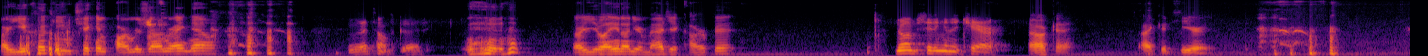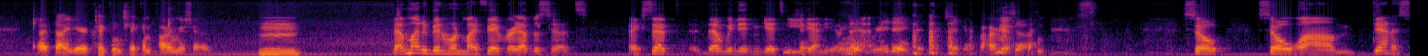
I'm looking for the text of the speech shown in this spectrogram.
Are you cooking chicken parmesan right now? Ooh, that sounds good. Are you laying on your magic carpet? No, I'm sitting in a chair. Okay. I could hear it. I thought you were cooking chicken parmesan. Hmm. That might have been one of my favorite episodes. Except then we didn't get to eat any of that. we didn't get chicken parmesan. So, so um, Dennis,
